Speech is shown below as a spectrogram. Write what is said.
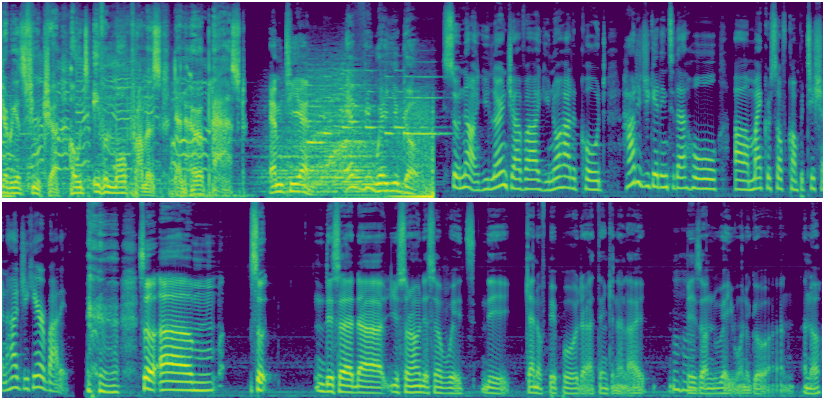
Nigeria's future holds even more promise than her past. MTN. Everywhere you go. So now you learn Java, you know how to code. How did you get into that whole uh, Microsoft competition? How did you hear about it? So, um, so they said uh, you surround yourself with the kind of people that are thinking alike based on where you want to go and and all.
